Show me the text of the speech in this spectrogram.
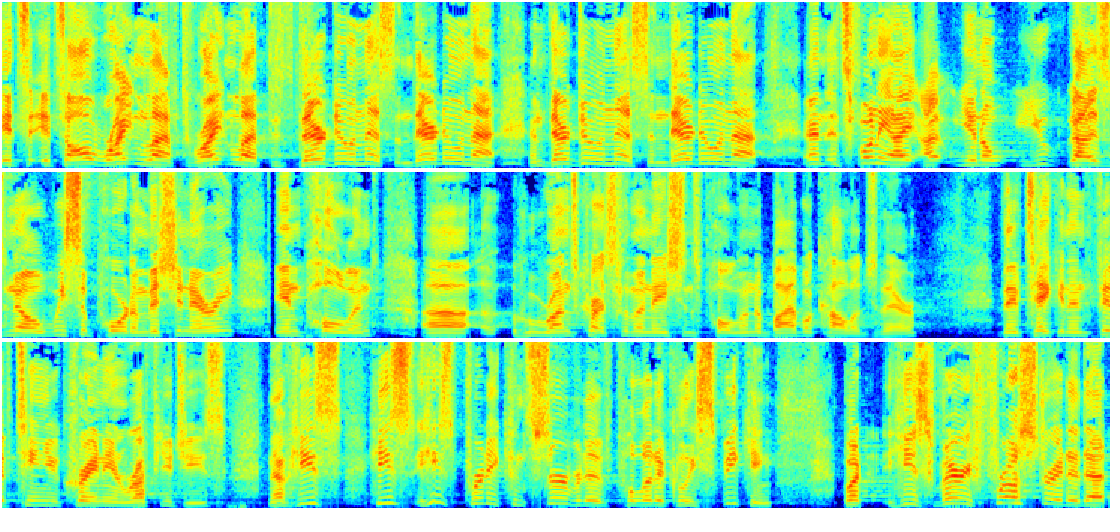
it's, it's all right and left, right and left. It's they're doing this and they're doing that and they're doing this and they're doing that. And it's funny, I, I you know, you guys know we support a missionary in Poland uh, who runs Christ for the Nations Poland, a Bible college there. They've taken in 15 Ukrainian refugees. Now, he's, he's, he's pretty conservative, politically speaking, but he's very frustrated at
